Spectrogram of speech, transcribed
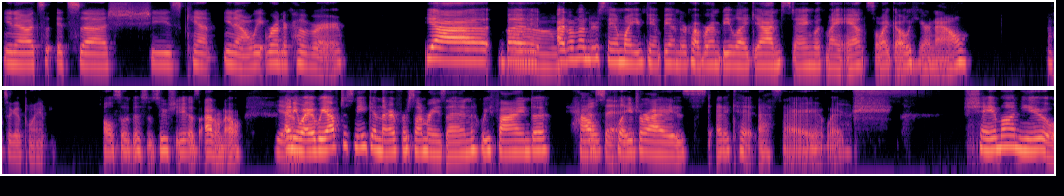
You know, it's it's uh she's can't, you know, we, we're undercover. Yeah, but Wow. I don't understand why you can't be undercover and be like, yeah, I'm staying with my aunt, so I go here now. That's a good point. Also, this is who she is. I don't know. Yeah. Anyway, we have to sneak in there for some reason. We find Hal's essay. plagiarized etiquette essay, which Yes. shame on you,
